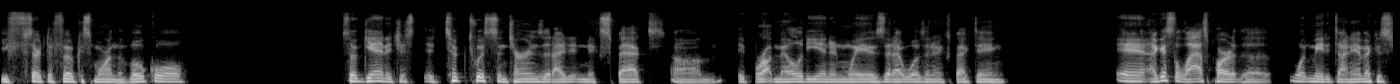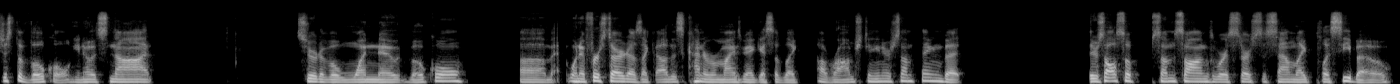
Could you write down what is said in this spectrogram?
you start to focus more on the vocal. So again it just it took twists and turns that i didn't expect. Um it brought melody in in ways that i wasn't expecting. And i guess the last part of the what made it dynamic is just the vocal you know it's not sort of a one note vocal. Um, when I first started, I was like, oh, this kind of reminds me, I guess, of like a Rammstein or something. But there's also some songs where it starts to sound like placebo,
